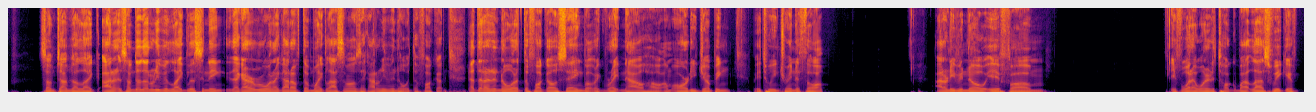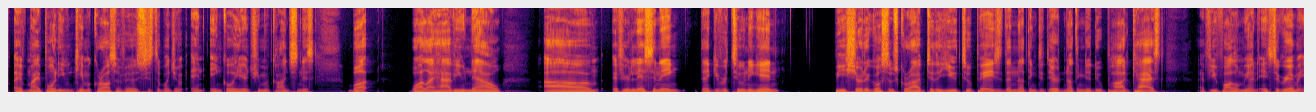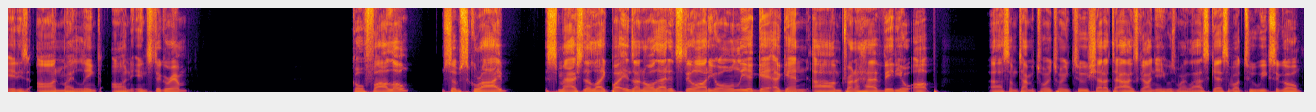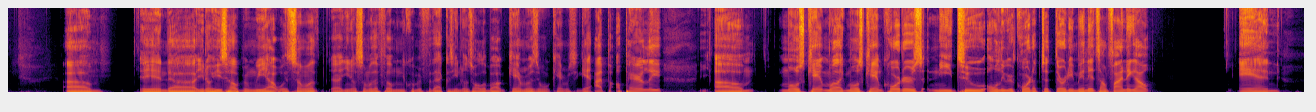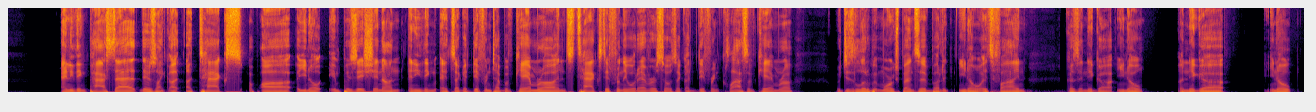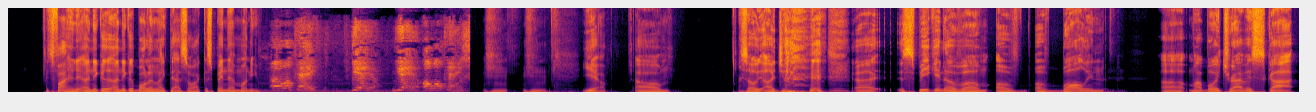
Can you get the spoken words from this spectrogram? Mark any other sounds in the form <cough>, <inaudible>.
Sometimes I like I don't. Sometimes I don't even like listening. Like I remember when I got off the mic last time, I was like, I don't even know what the fuck. I, not that I didn't know what the fuck I was saying, but like right now, how I'm already jumping between train of thought. I don't even know if um if what I wanted to talk about last week, if if my point even came across, if it was just a bunch of an incoherent stream of consciousness. But while I have you now, um, if you're listening, thank you for tuning in. Be sure to go subscribe to the YouTube page, the Nothing to or Nothing to Do podcast. If you follow me on Instagram, it is on my link on Instagram. Go follow, subscribe, smash the like buttons on all that. It's still audio only. Again, again, uh, I'm trying to have video up uh, sometime in 2022. Shout out to Alex Gagne. He was my last guest about two weeks ago. Um, and uh, you know he's helping me out with some of uh, you know some of the filming equipment for that because he knows all about cameras and what cameras to get. I apparently um, most cam like most camcorders need to only record up to 30 minutes. I'm finding out, and anything past that there's like a, a tax uh you know imposition on anything it's like a different type of camera and it's taxed differently whatever so it's like a different class of camera which is a little bit more expensive but it, you know it's fine because a nigga you know a nigga you know it's fine a nigga a nigga balling like that so i could spend that money Oh, okay. Yeah, yeah. Oh, okay. Mhm, mhm. yeah um so uh, <laughs> uh speaking of um of of balling uh my boy Travis Scott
